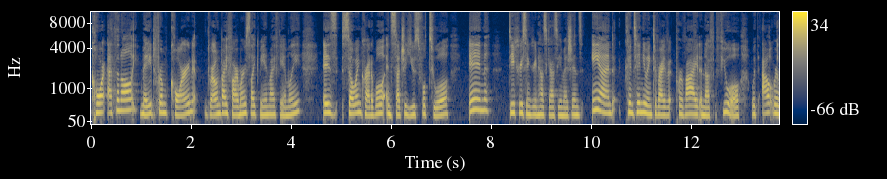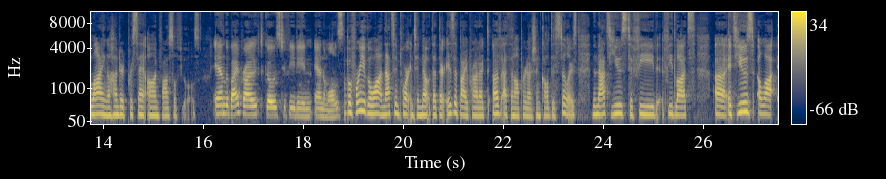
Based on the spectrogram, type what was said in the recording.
corn ethanol made from corn grown by farmers like me and my family is so incredible and such a useful tool in decreasing greenhouse gas emissions and continuing to provide enough fuel without relying 100% on fossil fuels and the byproduct goes to feeding animals. Before you go on, that's important to note that there is a byproduct of ethanol production called distillers. and that's used to feed feedlots. Uh, it's used a lot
